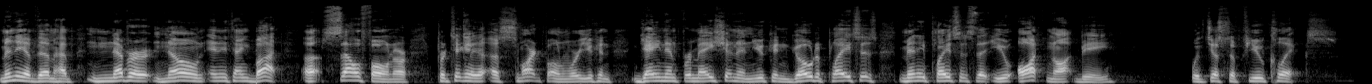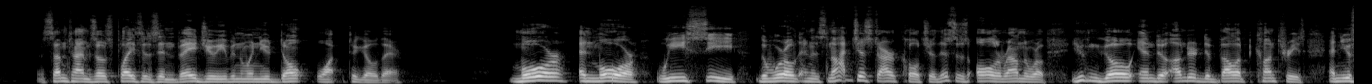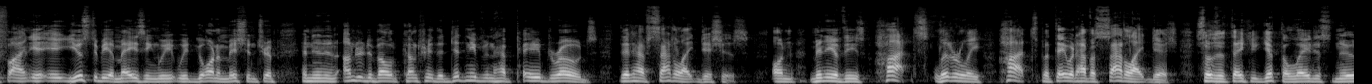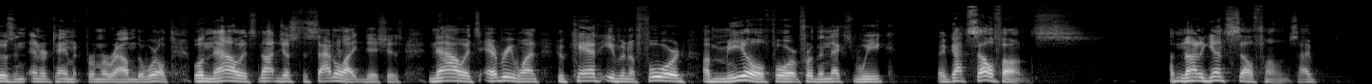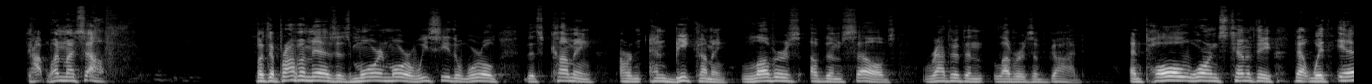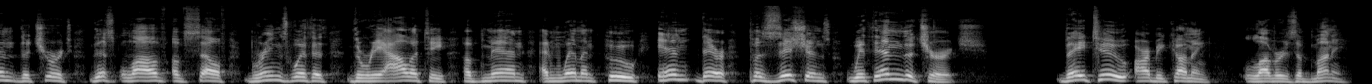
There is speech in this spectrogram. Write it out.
Many of them have never known anything but a cell phone or particularly a smartphone where you can gain information and you can go to places, many places that you ought not be, with just a few clicks. And sometimes those places invade you even when you don't want to go there more and more we see the world and it's not just our culture. This is all around the world. You can go into underdeveloped countries and you find it, it, used to be amazing. We, would go on a mission trip and in an underdeveloped country that didn't even have paved roads they'd have satellite dishes on many of these huts, literally huts, but they would have a satellite dish so that they could get the latest news and entertainment from around the world. Well, now it's not just the satellite dishes. Now it's everyone who can't even afford a meal for, for the next week. They've got cell phones. I'm not against cell phones. I've got one myself. But the problem is, is more and more we see the world that's coming and becoming lovers of themselves rather than lovers of God. And Paul warns Timothy that within the church, this love of self brings with it the reality of men and women who, in their positions within the church, they too are becoming lovers of money.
